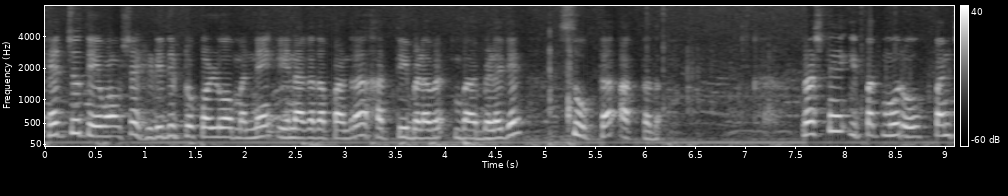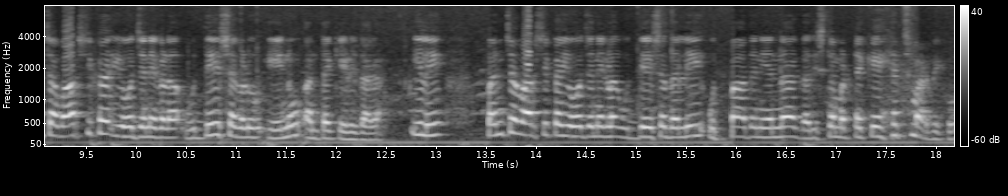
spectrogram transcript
ಹೆಚ್ಚು ತೇವಾಂಶ ಹಿಡಿದಿಟ್ಟುಕೊಳ್ಳುವ ಮಣ್ಣೆ ಏನಾಗದಪ್ಪ ಅಂದ್ರೆ ಹತ್ತಿ ಬೆಳೆ ಬ- ಬೆಳೆಗೆ ಸೂಕ್ತ ಆಗ್ತದೆ. ಪ್ರಶ್ನೆ ಇಪ್ಪತ್ತ್ಮೂರು ಪಂಚವಾರ್ಷಿಕ ಯೋಜನೆಗಳ ಉದ್ದೇಶಗಳು ಏನು ಅಂತ ಕೇಳಿದಾಗ, ಇಲ್ಲಿ ಪಂಚವಾರ್ಷಿಕ ಯೋಜನೆಗಳ ಉದ್ದೇಶದಲ್ಲಿ ಉತ್ಪಾದನೆಯನ್ನು ಗರಿಷ್ಠ ಮಟ್ಟಕ್ಕೆ ಹೆಚ್ಚು ಮಾಡಬೇಕು,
